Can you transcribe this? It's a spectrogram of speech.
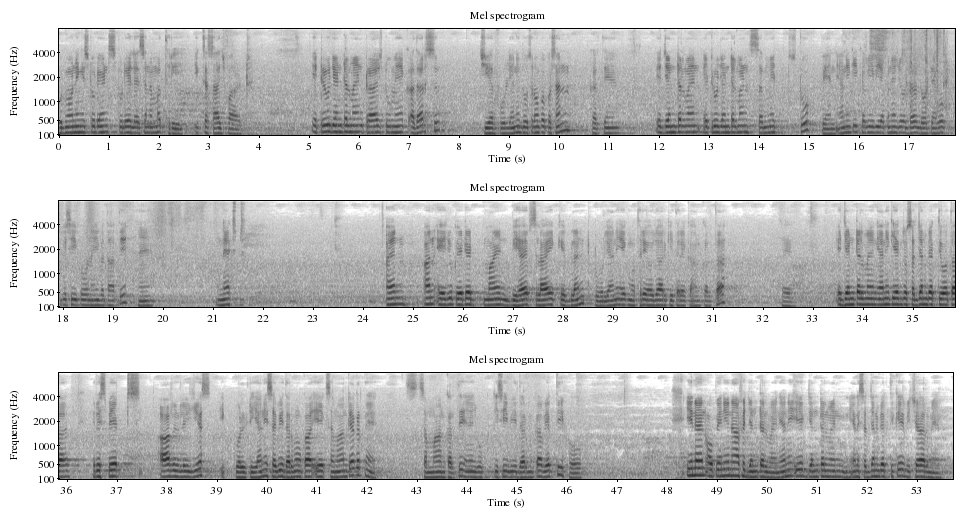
Good morning students today lesson number three exercise part A true gentleman tries to make others cheerful यानी दूसरों को प्रसन्न करते हैं। A gentleman a true gentleman submits to pain यानी कि कभी भी अपने जो दर्द होते हैं, वो किसी को नहीं बताते हैं। Next an uneducated mind behaves like a blunt tool यानी एक मुथरे औज़ार की तरह काम करता है। ए जेंटलमैन यानी कि एक जो सज्जन व्यक्ति होता है रिस्पेक्ट्स ऑल रिलीजियस इक्वलिटी यानी सभी धर्मों का एक समान क्या करते हैं? सम्मान करते हैं वो किसी भी धर्म का व्यक्ति हो। In an opinion of a gentleman यानी एक जेंटलमैन यानी सज्जन व्यक्ति के विचार में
